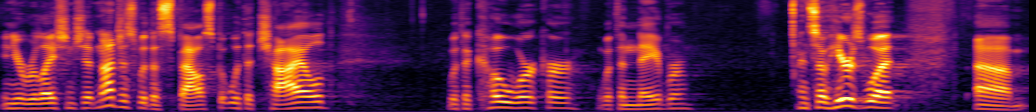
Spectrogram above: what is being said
in your relationship, not just with a spouse, but with a child, with a coworker, with a neighbor? And so here's what, um,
